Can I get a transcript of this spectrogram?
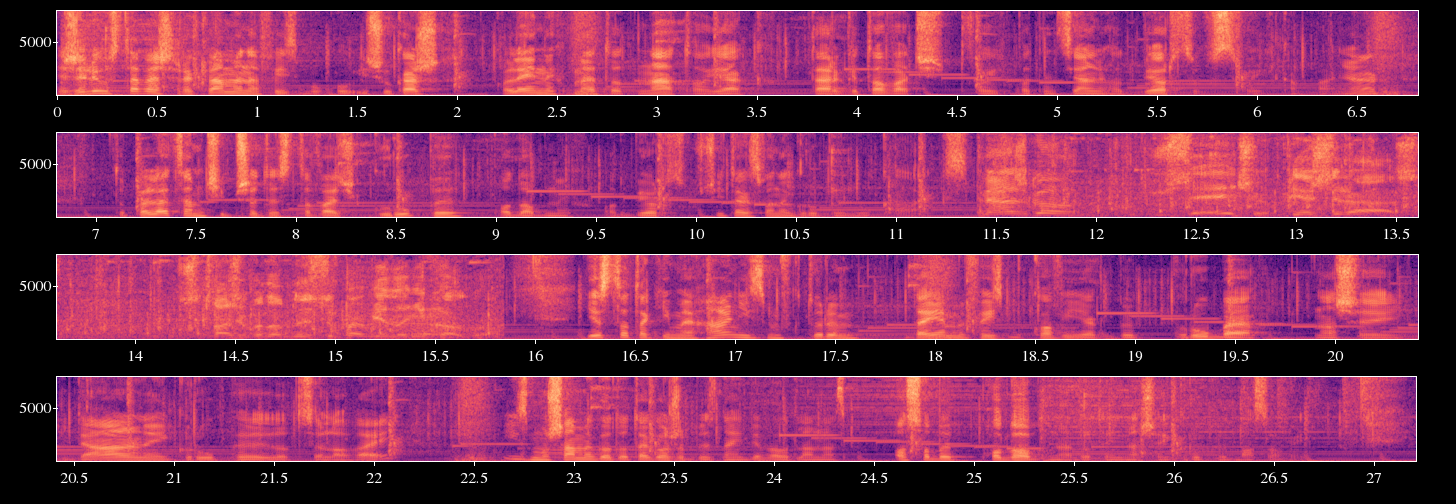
Jeżeli ustawiasz reklamy na Facebooku i szukasz kolejnych metod na to, jak targetować Twoich potencjalnych odbiorców w swoich kampaniach, to polecam Ci przetestować grupy podobnych odbiorców, czyli tak zwane grupy lookalikes. Znasz go? W życiu, pierwszy raz. Z twarzy podobny zupełnie do nikogo. Jest to taki mechanizm, w którym dajemy Facebookowi jakby próbę naszej idealnej grupy docelowej i zmuszamy go do tego, żeby znajdował dla nas osoby podobne do tej naszej grupy bazowej.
